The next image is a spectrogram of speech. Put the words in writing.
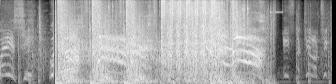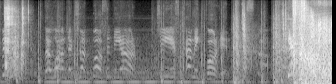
Where is she? It's the killer chick! The one that shot Boss in the arm! She is coming for him! Stop! Get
